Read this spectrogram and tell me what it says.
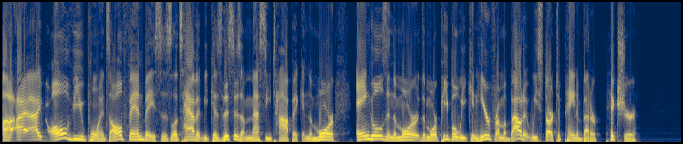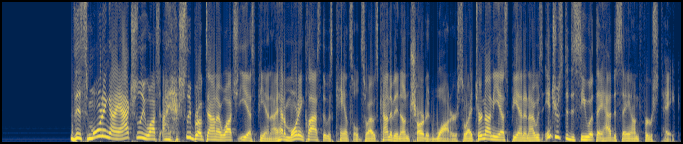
Uh, I, I, all viewpoints, all fan bases. Let's have it because this is a messy topic, and the more angles and the more the more people we can hear from about it, we start to paint a better picture. This morning, I actually watched. I actually broke down. I watched ESPN. I had a morning class that was canceled, so I was kind of in uncharted water. So I turned on ESPN, and I was interested to see what they had to say on First Take.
